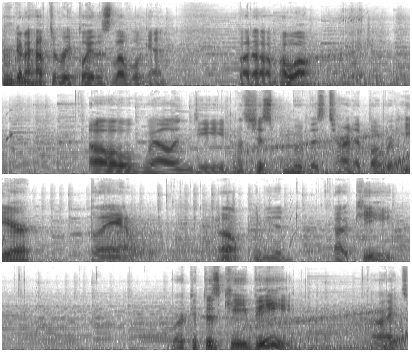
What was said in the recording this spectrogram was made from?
I'm gonna have to replay this level again. But, um, oh well. Oh, well indeed. Let's just move this turnip over here. Bam! Oh, we needed a key. Where could this key be? Alright,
